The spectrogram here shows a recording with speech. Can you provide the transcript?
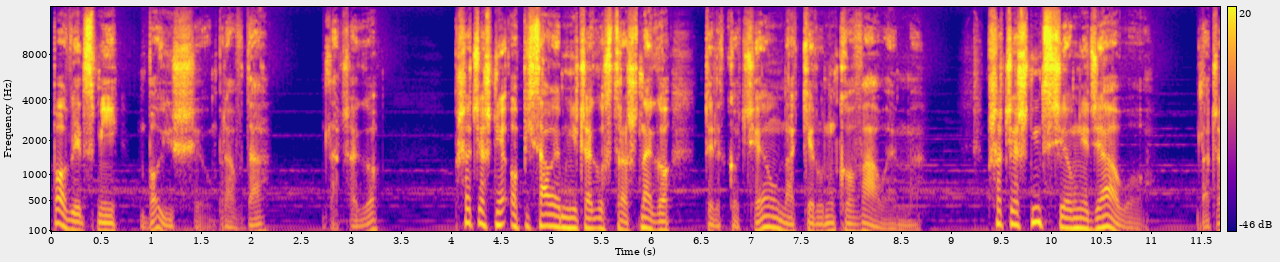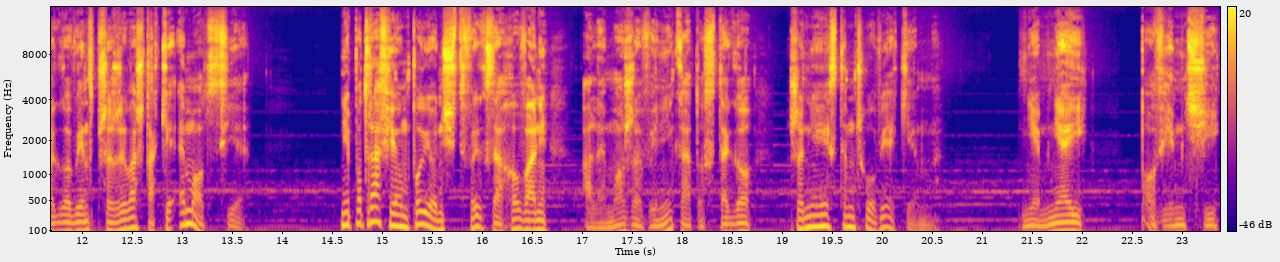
Powiedz mi, boisz się, prawda? Dlaczego? Przecież nie opisałem niczego strasznego, tylko cię nakierunkowałem. Przecież nic się nie działo. Dlaczego więc przeżywasz takie emocje? Nie potrafię pojąć twych zachowań, ale może wynika to z tego, że nie jestem człowiekiem. Niemniej powiem ci,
